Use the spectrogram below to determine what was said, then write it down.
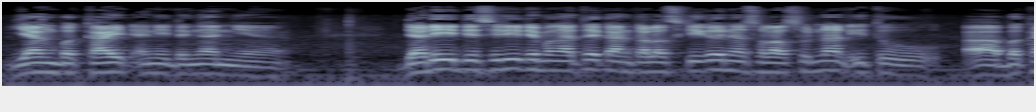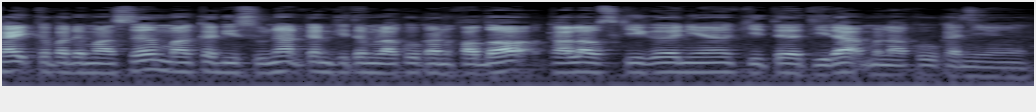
yang berkait ini dengannya. Jadi di sini dia mengatakan kalau sekiranya solat sunat itu uh, berkait kepada masa maka disunatkan kita melakukan qada kalau sekiranya kita tidak melakukannya.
